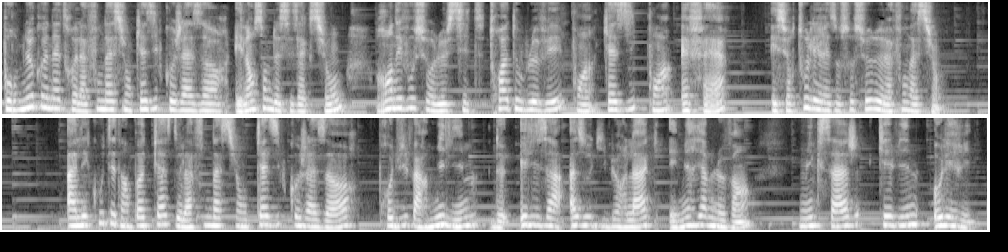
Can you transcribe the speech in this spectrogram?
Pour mieux connaître la fondation Casip Kojazor et l'ensemble de ses actions, rendez-vous sur le site www.casip.fr et sur tous les réseaux sociaux de la Fondation. À l'écoute est un podcast de la Fondation Kazip Kojazor, produit par Milim de Elisa Azogi-Burlac et Myriam Levin, mixage Kevin O'Leary.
